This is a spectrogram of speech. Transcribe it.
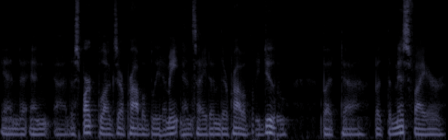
And and uh, the spark plugs are probably a maintenance item; they're probably due, but uh, but the misfire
